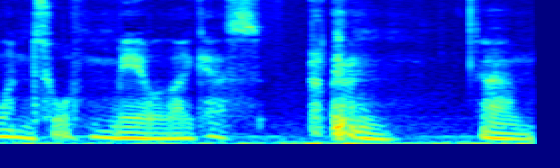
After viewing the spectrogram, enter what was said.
one sort of meal, I guess. um,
